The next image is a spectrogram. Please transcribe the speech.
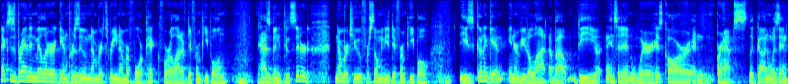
Next is Brandon Miller, again, presumed number three, number four pick for a lot of different people people, has been considered number two for so many different people. He's going to get interviewed a lot about the incident where his car and perhaps the gun was in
